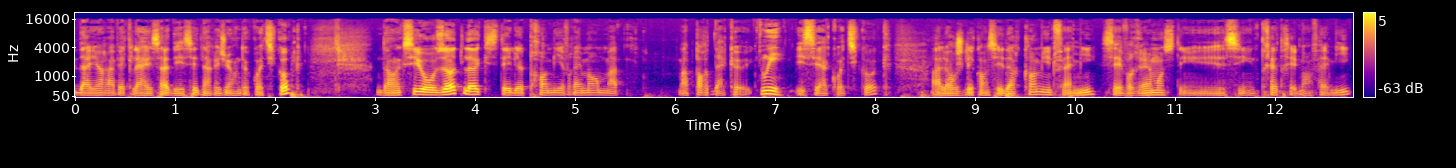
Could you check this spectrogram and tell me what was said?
d'ailleurs avec la SADC de la région de Quaticook. Donc, c'est aux autres là, que c'était le premier vraiment ma, ma porte d'accueil. Oui. Et c'est à Quaticook. Alors, je les considère comme une famille. C'est vraiment, c'est une, très, très bonne famille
